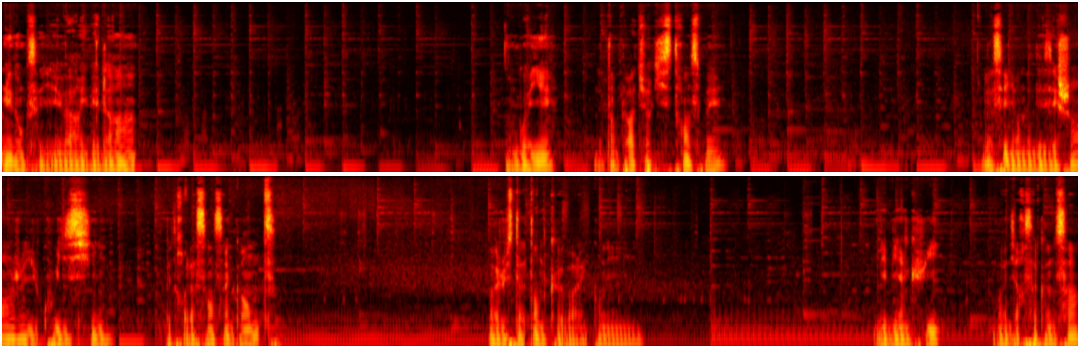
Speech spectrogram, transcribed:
Et donc ça y est, il va arriver là. Donc vous voyez, la température qui se transmet. Là ça y est, on a des échanges. Du coup ici, pétrole à 150. On va juste attendre que voilà, qu'on y... Il est bien cuit. On va dire ça comme ça.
